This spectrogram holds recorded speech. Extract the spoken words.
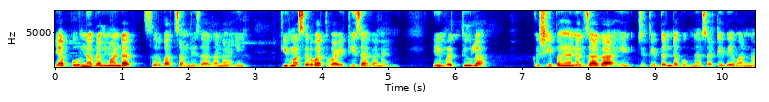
या पूर्ण ब्रह्मांडात सर्वात चांगली जागा नाही किंवा सर्वात वाईटही जागा नाही. हे मृत्यूला कशी भयानक जागा आहे जिथे दंड भोगण्यासाठी देवांना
